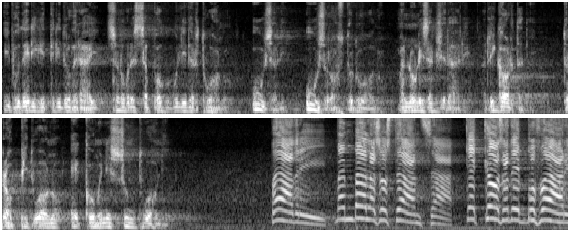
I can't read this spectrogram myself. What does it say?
I poteri che ti ritroverai sono pressappoco quelli del tuono. Usali, usalo sto tuono, ma non esagerare. Ricordati, troppi tuono è come nessun tuoni. Padre, ma in bella sostanza, che cosa debbo fare?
